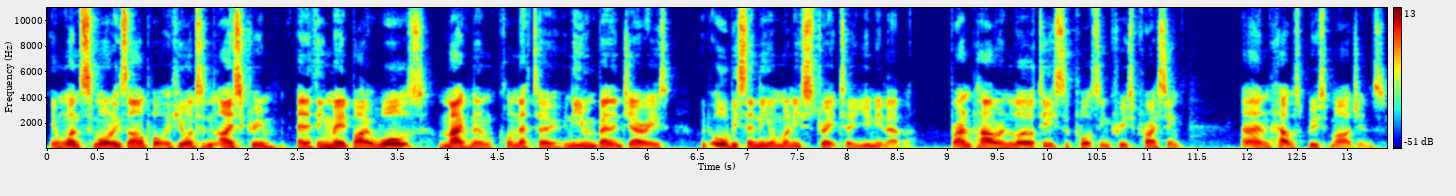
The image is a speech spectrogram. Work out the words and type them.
In one small example, if you wanted an ice cream, anything made by Wall's, Magnum, Cornetto, and even Ben & Jerry's would all be sending your money straight to Unilever. Brand power and loyalty supports increased pricing and helps boost margins.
